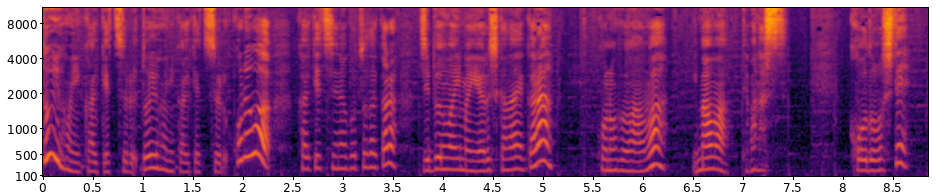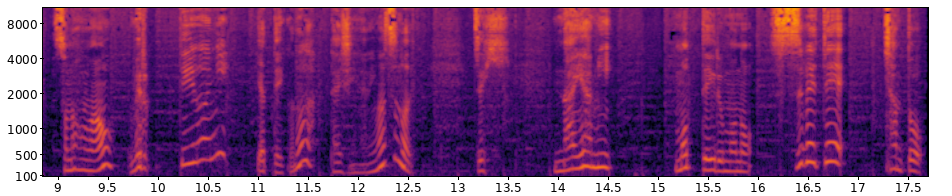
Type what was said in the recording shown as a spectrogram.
どういうふうに解決するどういうふうに解決するこれは解決しないことだから自分は今やるしかないからこの不安は今は手放す行動してその不安を埋めるっていう風にやっていくのが大事になりますので是非悩み持っているもの全てちゃんと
